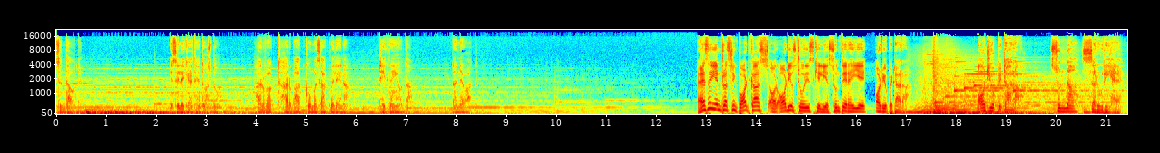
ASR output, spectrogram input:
ज़िंदा होते। इसीलिए कहते हैं दोस्तों हर वक्त हर बात को मज़ाक में लेना ठीक नहीं होता। धन्यवाद। ऐसे ही इंटरेस्टिंग पॉडकास्ट और ऑडियो स्टोरीज के लिए सुनते रहिए ऑडियो पिटारा ऑडियो पिटारा सुनना ज़रूरी है।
